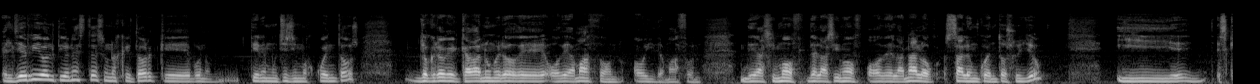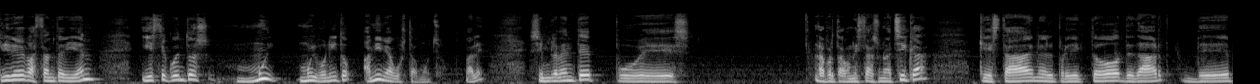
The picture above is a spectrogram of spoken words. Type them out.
El Jerry Oltion este es un escritor que, bueno, tiene muchísimos cuentos. Yo creo que cada número de, o de Amazon, o de Amazon, de Asimov, del Asimov o del Analog sale un cuento suyo y escribe bastante bien y este cuento es muy, muy bonito. A mí me ha gustado mucho, ¿vale? Simplemente, pues, la protagonista es una chica que está en el proyecto de DART de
